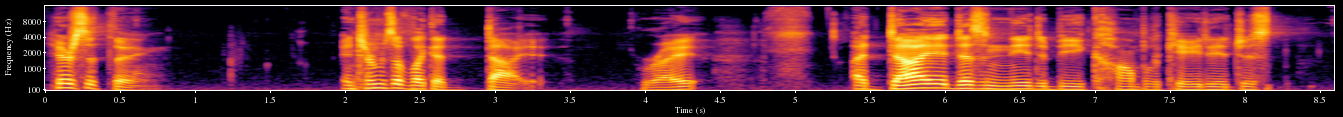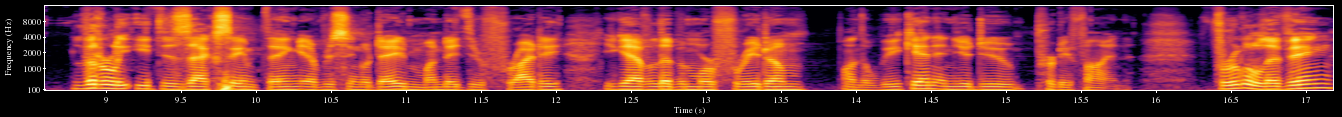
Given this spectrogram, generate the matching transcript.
here's the thing in terms of like a diet, right? A diet doesn't need to be complicated. Just literally eat the exact same thing every single day, Monday through Friday. You can have a little bit more freedom on the weekend and you do pretty fine. Frugal living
